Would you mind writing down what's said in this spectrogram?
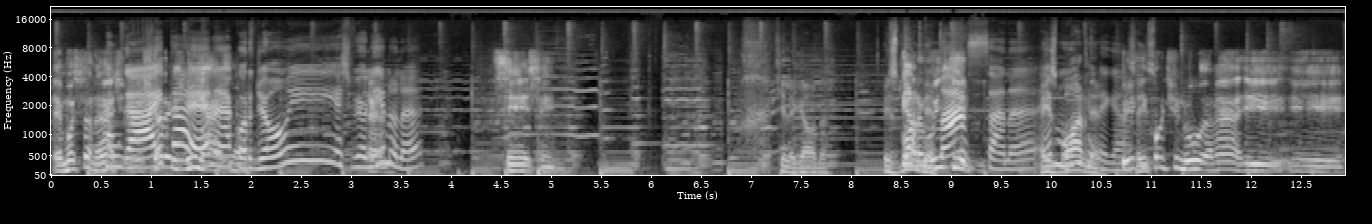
É emocionante. Com gaita, é, geniais, né? Acordeon e esse violino, É. né? Sim, sim. Que legal, né? Eles Cara, Massa, né? É É muito legal. E que continua, né? E,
